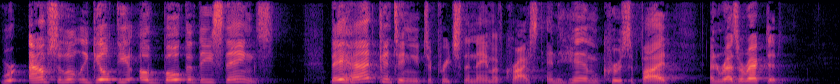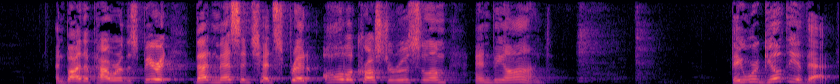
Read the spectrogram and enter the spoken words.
were absolutely guilty of both of these things. They had continued to preach the name of Christ and Him crucified and resurrected. And by the power of the Spirit, that message had spread all across Jerusalem and beyond. They were guilty of that.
